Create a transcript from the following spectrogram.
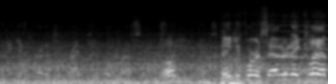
and I give credit to the right people in wrestling. Well, thank you for a Saturday clip.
